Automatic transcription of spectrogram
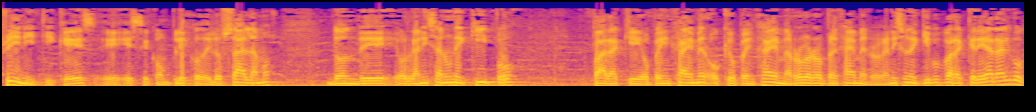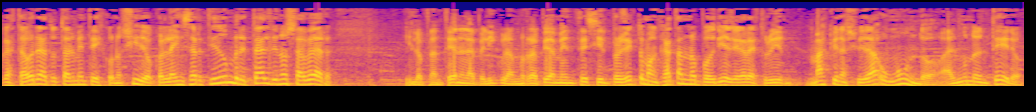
Trinity, que es eh, ese complejo de los Álamos, donde organizan un equipo para que Oppenheimer, o que Oppenheimer, Robert Oppenheimer, organice un equipo para crear algo que hasta ahora era totalmente desconocido, con la incertidumbre tal de no saber, y lo plantean en la película muy rápidamente, si el proyecto Manhattan no podría llegar a destruir más que una ciudad, un mundo, al mundo entero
